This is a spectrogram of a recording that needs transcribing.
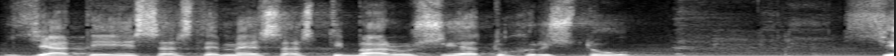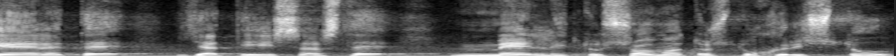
γιατί είσαστε μέσα στην παρουσία του Χριστού. Χαίρετε γιατί είσαστε μέλη του σώματος του Χριστού.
